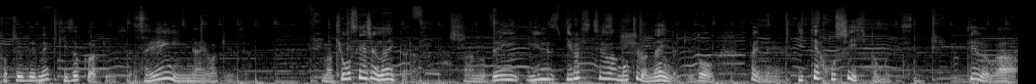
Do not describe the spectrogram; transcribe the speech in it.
途中でね気づくわけですよ。全員いないわけですよ。まあ強制じゃないからあの全員いる必要はもちろんないんだけどやっぱりねいてほしい人もいてっていうのが、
